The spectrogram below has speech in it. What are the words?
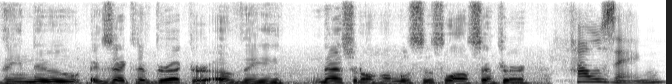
the new executive director of the National Homelessness Law Center. Housing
